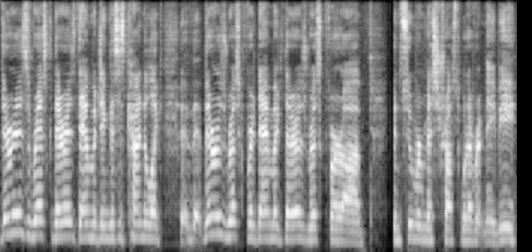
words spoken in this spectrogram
There is risk, there is damaging. This is kind of like there is risk for damage, there is risk for uh, consumer mistrust, whatever it may be.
